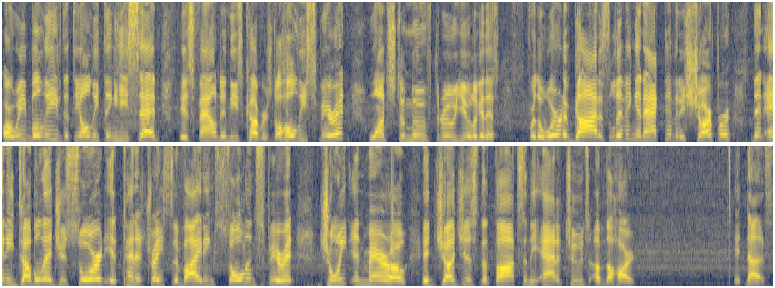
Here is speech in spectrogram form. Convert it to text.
or we believe that the only thing He said is found in these covers. The Holy Spirit wants to move through you. Look at this. For the Word of God is living and active. It is sharper than any double edged sword. It penetrates, dividing soul and spirit, joint and marrow. It judges the thoughts and the attitudes of the heart. It does.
